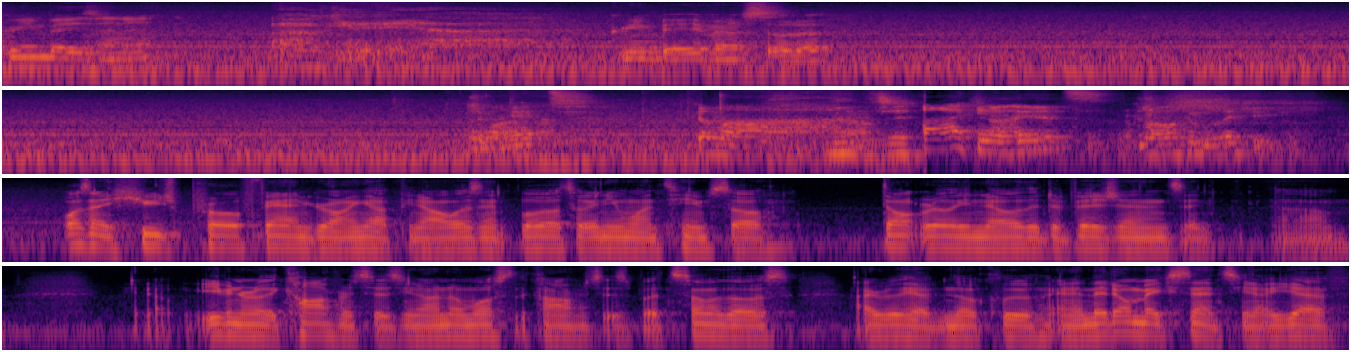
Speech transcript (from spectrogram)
Green Bay's in it. Okay. Green Bay, Minnesota. Giants. Come on. Giants. Wrong league. wasn't a huge pro fan growing up. You know, I wasn't loyal to any one team, so don't really know the divisions and um, you know even really conferences. You know, I know most of the conferences, but some of those I really have no clue, and they don't make sense. You know, you have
